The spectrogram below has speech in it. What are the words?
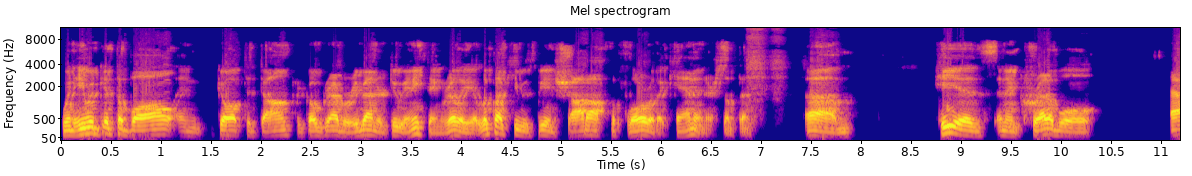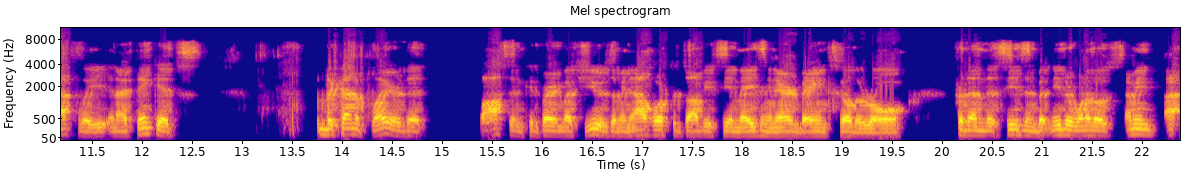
When he would get the ball and go up to dunk or go grab a rebound or do anything really it looked like he was being shot off the floor with a cannon or something. Um, he is an incredible athlete, and I think it's the kind of player that Boston could very much use. I mean, Al Horford's obviously amazing, and Aron Baynes filled a role for them this season, but neither one of those. I mean, I,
